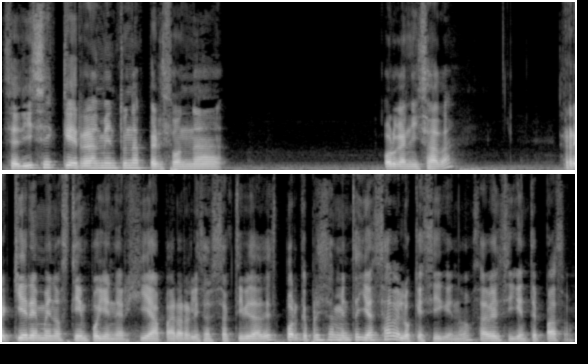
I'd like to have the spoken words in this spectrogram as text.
Se dice que realmente una persona organizada requiere menos tiempo y energía para realizar sus actividades porque precisamente ya sabe lo que sigue, ¿no? Sabe el siguiente paso.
